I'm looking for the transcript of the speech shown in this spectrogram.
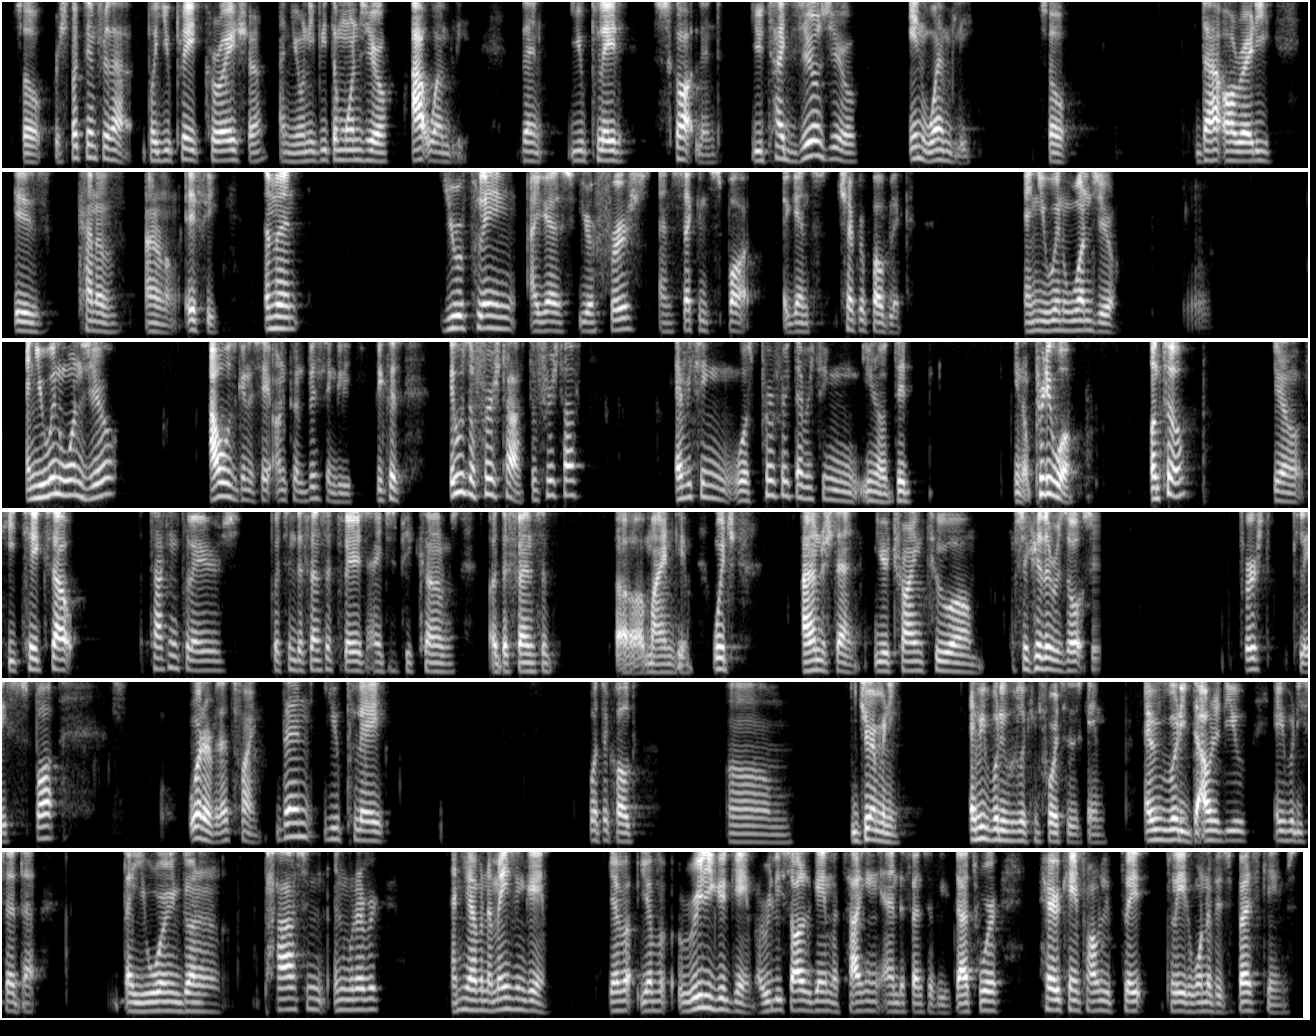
So respect him for that. But you played Croatia and you only beat them 1 0 at Wembley. Then you played Scotland. You tied 0 0 in Wembley. So that already is kind of, I don't know, iffy. And then you were playing, I guess, your first and second spot against Czech Republic. And you win 1 0. And you win 1 0. I was to say unconvincingly because it was the first half. The first half, everything was perfect. Everything, you know, did, you know, pretty well until, you know, he takes out attacking players, puts in defensive players, and it just becomes a defensive uh, mind game, which I understand. You're trying to um, secure the results, first place spot, whatever, that's fine. Then you play, what's it called? Um, Germany. Everybody was looking forward to this game. Everybody doubted you. Everybody said that that you weren't gonna pass and, and whatever. And you have an amazing game. You have a, you have a really good game, a really solid game, attacking and defensively. That's where Harry Kane probably played played one of his best games.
